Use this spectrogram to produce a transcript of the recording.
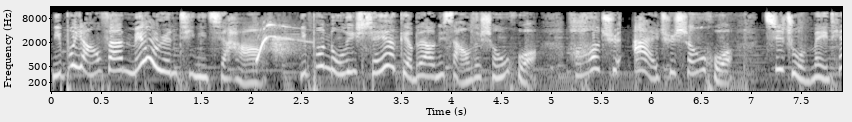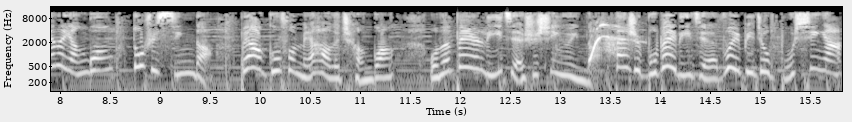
你不扬帆，没有人替你起航；你不努力，谁也给不了你想要的生活。好好去爱，去生活。记住，每天的阳光都是新的，不要辜负美好的晨光。我们被人理解是幸运的，但是不被理解未必就不幸呀。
